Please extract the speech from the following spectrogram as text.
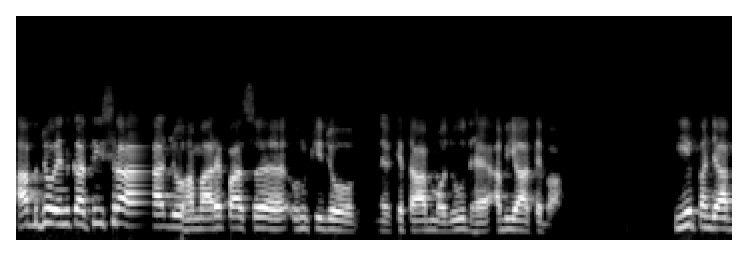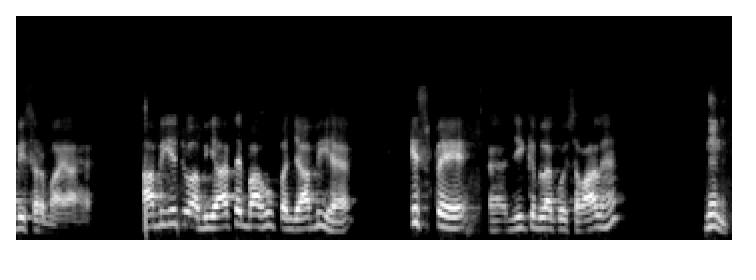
اب جو ان کا تیسرا جو ہمارے پاس ان کی جو کتاب موجود ہے، ابیات باہو، یہ پنجابی سرمایہ ہے۔ اب یہ جو ابیات باہو پنجابی ہے اس پہ جی قبلہ کوئی سوال ہے؟ نہیں نہیں۔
